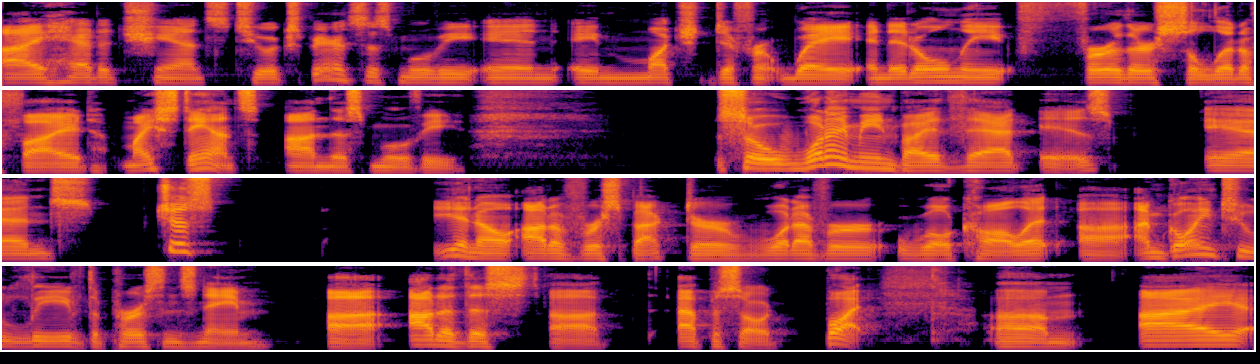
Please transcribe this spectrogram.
I had a chance to experience this movie in a much different way, and it only further solidified my stance on this movie. So, what I mean by that is, and just you know, out of respect or whatever we'll call it, uh, I'm going to leave the person's name uh, out of this uh, episode. But um, I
